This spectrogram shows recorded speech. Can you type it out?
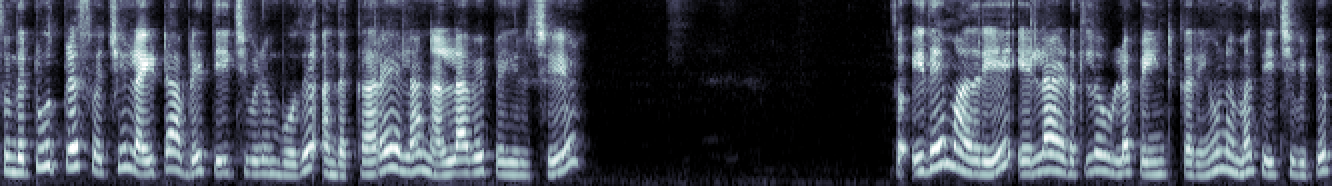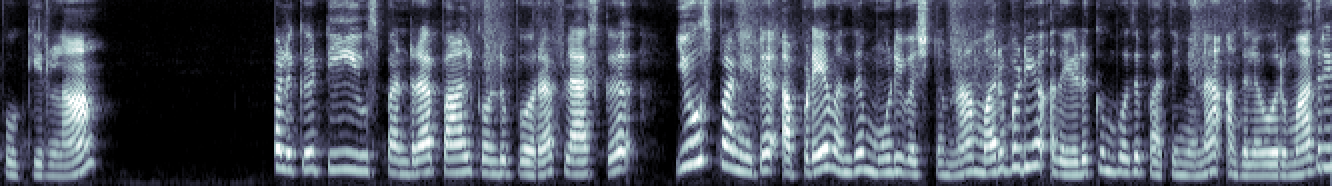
ஸோ இந்த டூத் ப்ரஷ் வச்சு லைட்டாக அப்படியே தேய்ச்சி விடும்போது அந்த கரையெல்லாம் நல்லாவே போயிருச்சு. ஸோ இதே மாதிரியே எல்லா இடத்துல உள்ள பெயிண்ட் கரையும் நம்ம தேய்ச்சி விட்டு போக்கிடலாம். உங்களுக்கு டீ யூஸ் பண்ணுற பால் கொண்டு போகிற ஃப்ளாஸ்க்கு யூஸ் பண்ணிவிட்டு அப்படியே வந்து மூடி வச்சிட்டோம்னா மறுபடியும் அதை எடுக்கும்போது பார்த்திங்கன்னா அதில் ஒரு மாதிரி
